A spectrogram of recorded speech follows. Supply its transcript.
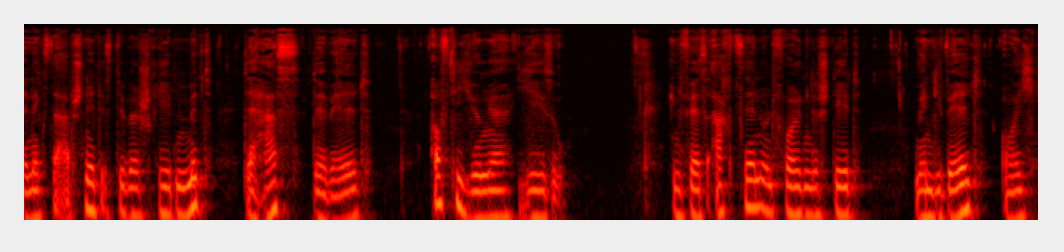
der nächste Abschnitt ist überschrieben mit der Hass der Welt auf die Jünger Jesu. In Vers 18 und folgende steht, wenn die Welt euch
